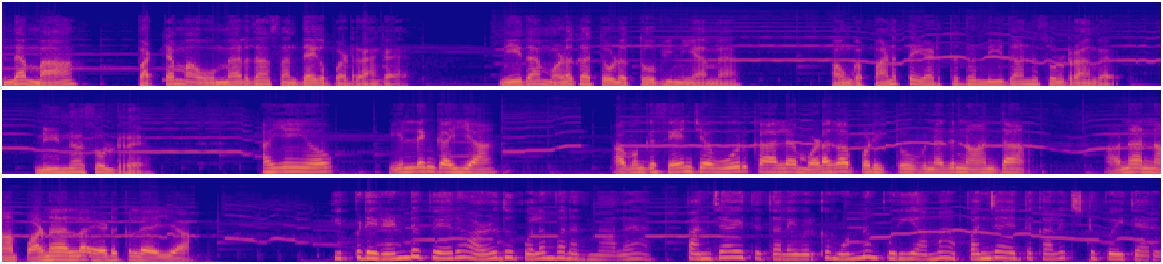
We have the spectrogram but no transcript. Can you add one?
என்னம்மா? பட்டம்மா உன் மேலதான் சந்தேகப்படுறாங்க. நீ தான் மிளகாத்தூளை தூவினியாம அவங்க பணத்தை எடுத்ததும் நீதான்னு சொல்றாங்க. நீ என்ன சொல்ற? ஐயோ இல்லைங்க ஐயா. அவங்க செஞ்ச ஊருக்கால மிளகா பொடி தூவினது நான் தான் ஆனால் நான் பணம் எல்லாம் எடுக்கல ஐயா. இப்படி ரெண்டு பேரும் அழுது புலம்பனதுனால பஞ்சாயத்து தலைவருக்கு ஒன்னும் புரியாம பஞ்சாயத்தை கலைச்சிட்டு போயிட்டாரு.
